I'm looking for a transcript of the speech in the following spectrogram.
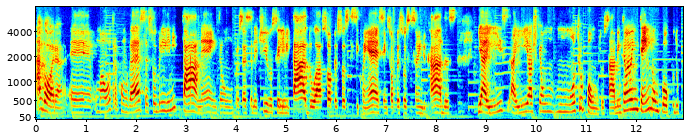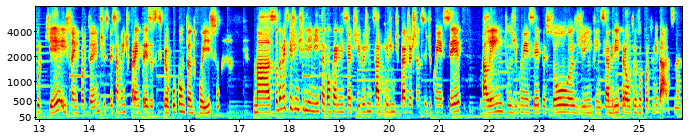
Agora, é, uma outra conversa é sobre limitar, né? Então, um processo seletivo ser limitado a só pessoas que se conhecem, só pessoas que são indicadas. E aí, aí eu acho que é um, um outro ponto, sabe? Então, eu entendo um pouco do porquê isso é importante, especialmente para empresas que se preocupam tanto com isso. Mas toda vez que a gente limita qualquer iniciativa, a gente sabe que a gente perde a chance de conhecer talentos, de conhecer pessoas, de, enfim, se abrir para outras oportunidades, né?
